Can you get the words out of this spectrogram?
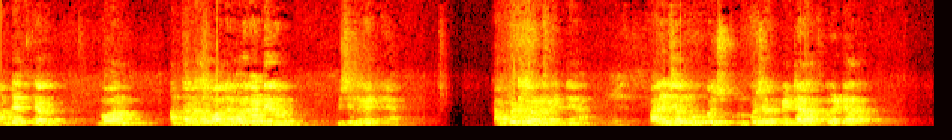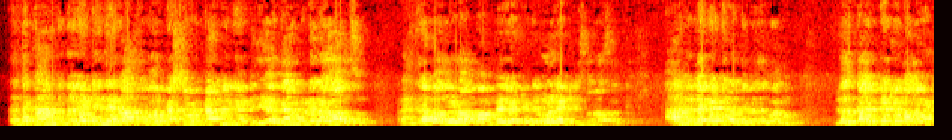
అంబేద్కర్ భవనం. అంత పెద్ద భవనం ఎవరు కట్టారు మిషన్ కట్టినా కంప్యూటర్ ఏమైనా కట్టినా పరీక్షలు ఊరుకొచ్చి ఊరుకొచ్చి పెట్టారు? అప్పు పెట్టారా అదంతా కార్మికులు కట్టిందే. రాష్ట్రంలో కష్టపడి కార్మికులు కట్టింది. ఏ కార్మికులైనా కావచ్చు. హైదరాబాద్ కూడా బాంబే కట్టింది ఎవరు కట్టింది సరస్వతి కార్మికులే కట్టారు అంత పెద్ద భవనం. ఈరోజు కలెక్టర్ నల్లగొండ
